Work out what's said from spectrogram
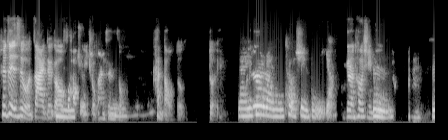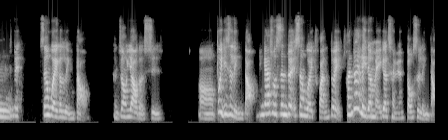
所以这也是我在这个富豪地球翻身中看到的。对，每一个人特性不一样，每个人特性不一样。嗯嗯，所以身为一个领导，很重要的是，呃，不一定是领导，应该说身对身为团队，团队里的每一个成员都是领导，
